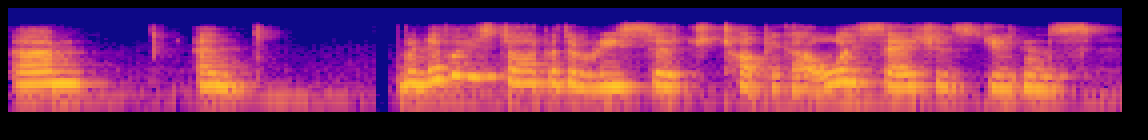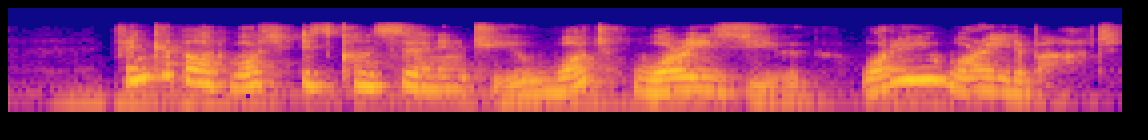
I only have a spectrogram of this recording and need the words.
Um, and whenever we start with a research topic, I always say to the students, think about what is concerning to you, what worries you, what are you worried about?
